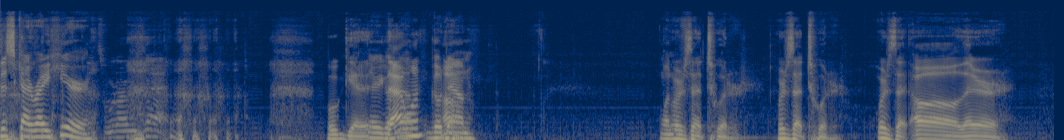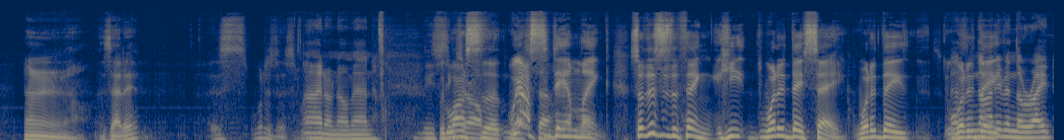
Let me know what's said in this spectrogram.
this guy right here. That's where I was at. We'll get it. There you go. That Now one? Go Oh. down. Where's that Twitter? Where's that Twitter? Where's that? Oh, there. No, no, no, no. Is that it? Is, what is this? I don't know, man. These we lost the we messed lost the damn link. So this is the thing. He what did they say? What did they That's what did not they even the right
